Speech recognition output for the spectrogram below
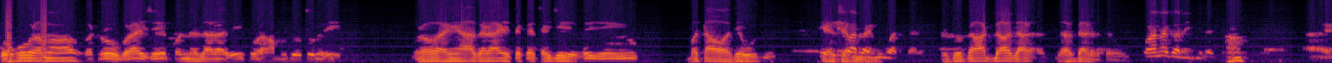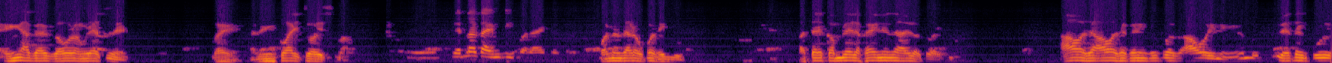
કોકોડામાં ગટરો ઉભરાય છે પંદર દાડાથી કોઈ આમ જોતું નથી. બરાબર અહીંયા આગળ આવી શકે થઈ જઈ થઈ જઈ એવું બતાવો જેવું છે. કે છે અમને. તો આઠ દસ દસ દસ દાડા થયું. કોના કરે છે. રજૂઆત? હા? અહીંયા આગળ ગૌરવ વેસને ભાઈ અને ઇન્કવાયરી ચોઈસમાં. કેટલા ટાઈમથી ભરાય છે? પંદર દાડા ઉપર થઈ ગયું. અત્યારે કમ્પ્લેન લખાઈને આવેલો ચોઈસમાં. આવો છે આવો છે કરીને કોઈ આવો નહીં. બે ત્રણ કોઈ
